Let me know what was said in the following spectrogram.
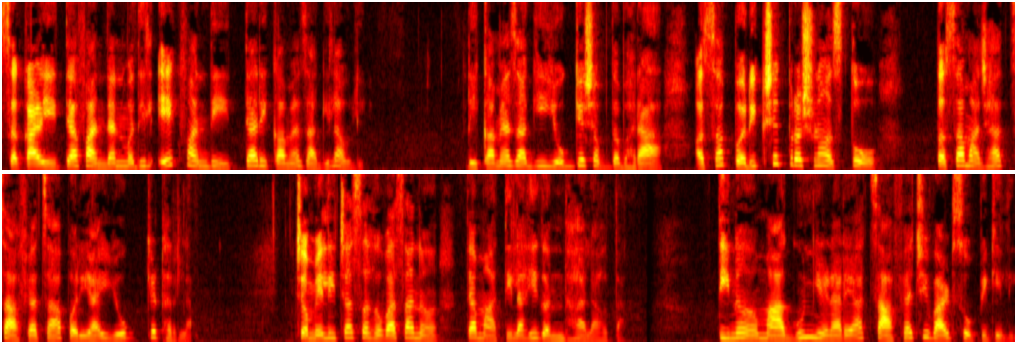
सकाळी त्या फांद्यांमधील एक फांदी त्या रिकाम्या जागी लावली. रिकाम्या जागी योग्य शब्द भरा असा परीक्षित प्रश्न असतो तसा माझ्या चाफ्याचा पर्याय योग्य ठरला. चमेलीच्या सहवासानं त्या मातीलाही गंध आला होता. तिनं मागून येणाऱ्या चाफ्याची वाट सोपी केली.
